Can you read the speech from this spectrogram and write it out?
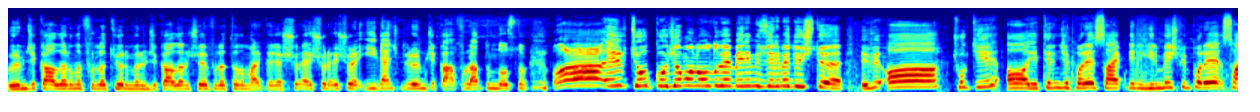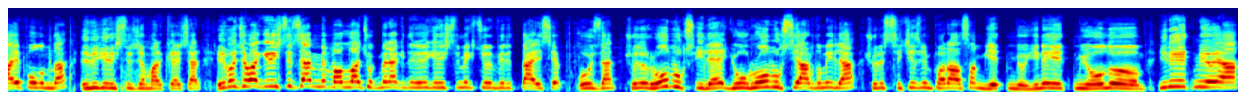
Örümcek ağlarını fırlatıyorum. Örümcek ağlarını şöyle fırlatalım arkadaşlar. Şuraya şuraya şuraya. İğrenç bir örümcek ağ fırlattım dostum. Aa ev çok kocaman oldu ve benim üzerime düştü. Evi aa çok iyi. Aa yeterince paraya sahiplenim. 25 bin paraya sahip olduğumda evi geliştireceğim arkadaşlar. Evi acaba geliştirsem mi? Vallahi çok merak ediyorum. Evi geliştirmek istiyorum Ferit dairesi. O yüzden şöyle Robux ile yo Robux yardımıyla şöyle 8 bin para alsam yetmiyor. Yine yetmiyor oğlum. Yine yetmiyor ya.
